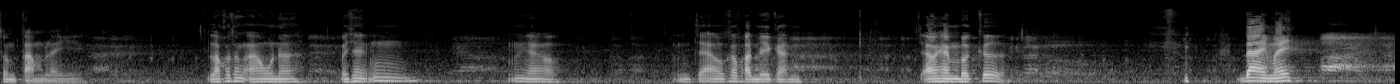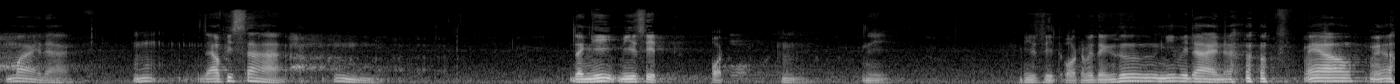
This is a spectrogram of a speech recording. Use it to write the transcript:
ส้มตำอะไรอย่างเงี้ย เราก็ต้องเอานะ ไม่ใช่ อืมไม่เอาจะเอาข้าวผัดเมกัน จะเอาแฮมเบอร์เกอร์ ได้ไหม ไม่ได้จะเอาพิซซ่าอย่างนี้มีสิทธิ์อดอนี่ มีสิทธิ์อดไปถึงเฮ้ยงี้ไม่ได้นะ ไม่เอา ไม่เอา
